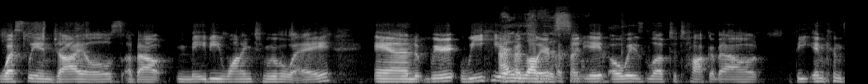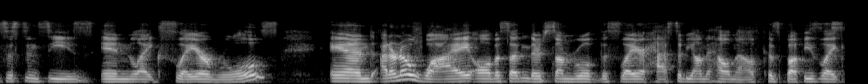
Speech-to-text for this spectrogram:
Wesley and Giles about maybe wanting to move away, and we we here I at Slayer this Fest 98 always love to talk about the inconsistencies in like Slayer rules. And I don't know why all of a sudden there's some rule that the Slayer has to be on the Hellmouth because Buffy's like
